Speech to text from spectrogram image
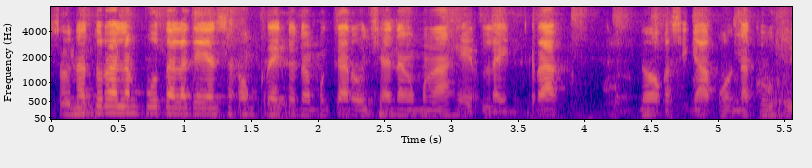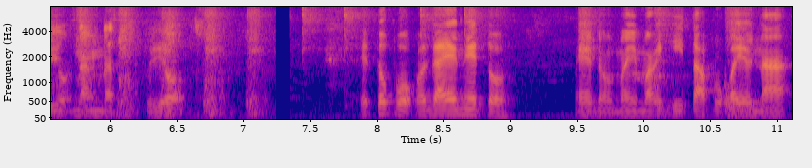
So, natural lang po talaga yan sa konkreto na magkaroon siya ng mga hairline crack. No, kasi nga po, natutuyo ng natutuyo. Ito po, kagaya nito. Ayan o, may makikita po kayo na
